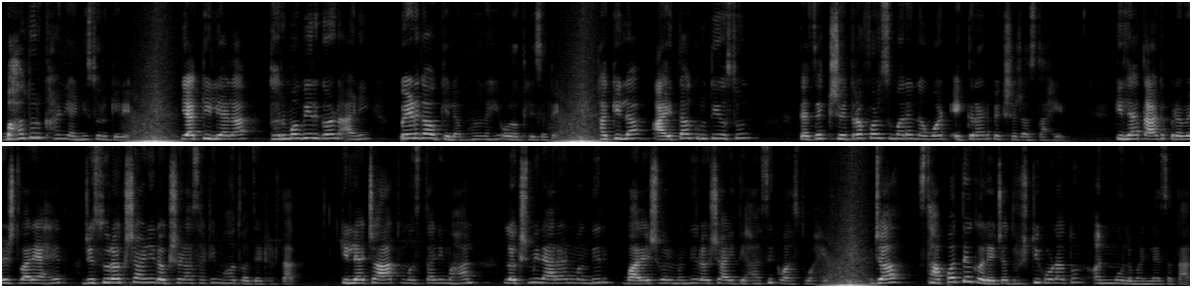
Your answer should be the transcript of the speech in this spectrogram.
बहादूर खान यांनी सुरू केले. या किल्ल्याला धर्मवीरगड आणि पेडगाव किल्ला म्हणूनही ओळखले जाते. हा किल्ला आयताकृती असून त्याचे क्षेत्रफळ सुमारे नव्वद एकरांपेक्षा जास्त आहे. किल्ल्यात आठ प्रवेशद्वारे आहेत जे सुरक्षा आणि रक्षणासाठी महत्त्वाचे ठरतात. किल्ल्याच्या आत मस्तानी महाल लक्ष्मीनारायण मंदिर बालेश्वर मंदिर अशा ऐतिहासिक वास्तू आहेत ज्या स्थापत्य कलेच्या दृष्टिकोनातून अनमोल मानल्या जातात.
